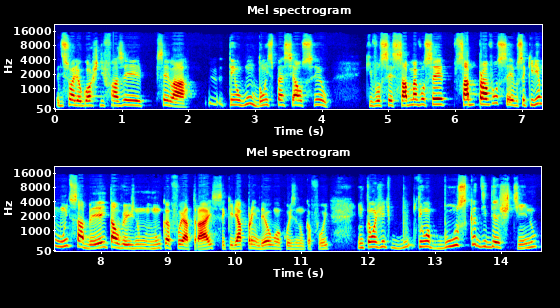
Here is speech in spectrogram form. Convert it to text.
Eu disse: olha, eu gosto de fazer, sei lá, tem algum dom especial seu que você sabe, mas você sabe para você. Você queria muito saber e talvez nunca foi atrás, você queria aprender alguma coisa e nunca foi. Então a gente tem uma busca de destino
